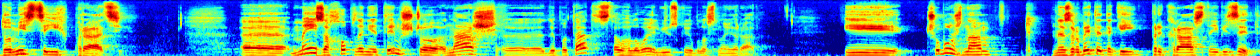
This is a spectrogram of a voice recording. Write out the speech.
до місця їх праці. Е, Ми захоплені тим, що наш е, депутат став головою Львівської обласної ради. І чому ж нам не зробити такий прекрасний візит,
